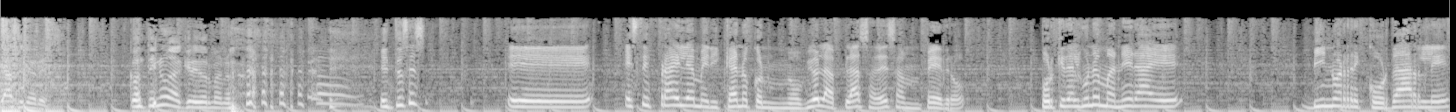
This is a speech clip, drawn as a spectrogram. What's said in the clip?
Ya, señores. Continúa, querido hermano. Entonces, eh, este fraile americano conmovió la plaza de San Pedro porque de alguna manera eh, vino a recordarle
